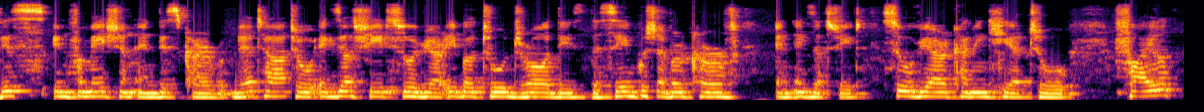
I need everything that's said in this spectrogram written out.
this information and this curve data to excel sheet. So we are able to draw this the same pushover curve in excel sheet. So we are coming here to file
